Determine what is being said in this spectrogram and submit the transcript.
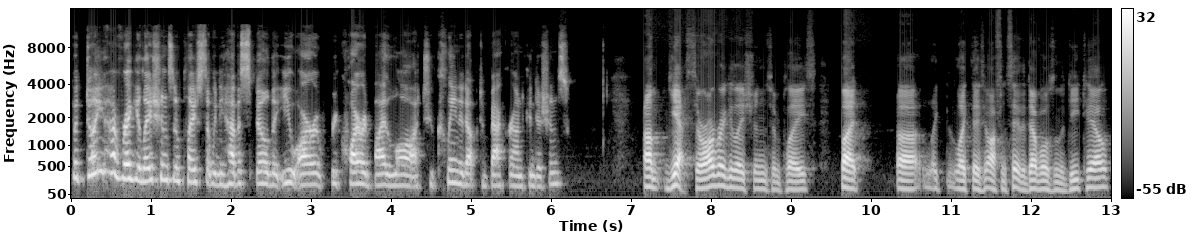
But don't you have regulations in place that when you have a spill that you are required by law to clean it up to background conditions? Um, yes, there are regulations in place, but uh, like like they often say, the devil's in the detail.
